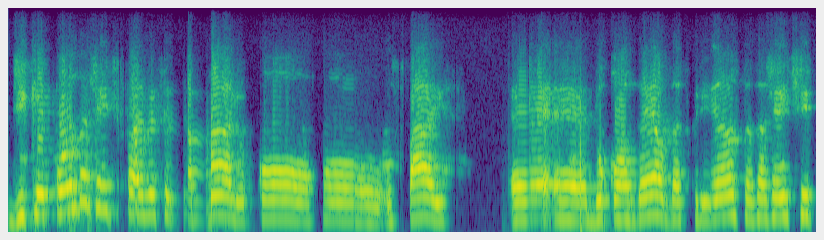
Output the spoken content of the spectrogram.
de que quando a gente faz esse trabalho com, com os pais, é, é, do cordel das crianças, a gente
